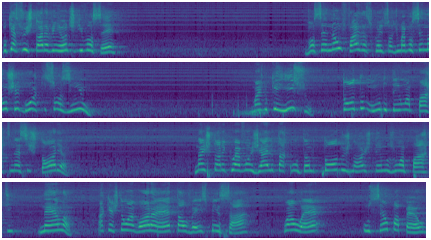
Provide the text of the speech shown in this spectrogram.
Porque a sua história vem antes de você. Você não faz as coisas sozinho, mas você não chegou aqui sozinho. Mais do que isso, todo mundo tem uma parte nessa história. Na história que o Evangelho está contando, todos nós temos uma parte nela. A questão agora é talvez pensar qual é o seu papel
